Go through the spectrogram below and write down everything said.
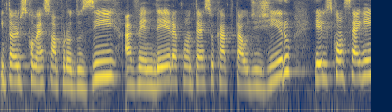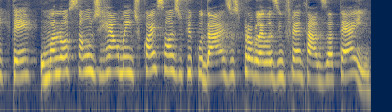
Então eles começam a produzir, a vender, acontece o capital de giro e eles conseguem ter uma noção de realmente quais são as dificuldades e os problemas enfrentados até aí.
